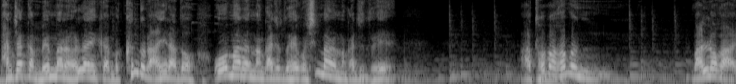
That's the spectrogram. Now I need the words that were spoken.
반찬값 몇만 원 하려니까 뭐 큰 돈 아니라도 5만 원만 가져도 되고 10만 원만 가져도 해. 아 도박하면 말로가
